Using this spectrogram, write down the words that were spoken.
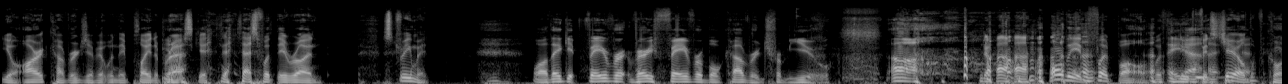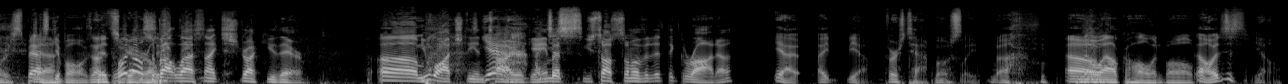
you know our coverage of it when they play Nebraska. that's what they run. Stream it. Well, they get favorite, very favorable coverage from you. Only in football with Newt Yeah. Fitzgerald, of course. Basketball is not. What else about last night struck you there? Um, You watched the entire I game. just- you saw some of it at the Grotto. yeah, I yeah. First half mostly. Uh, no um, alcohol involved. No, it's just you know,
